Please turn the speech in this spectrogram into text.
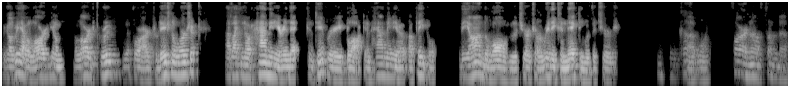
because we have a large, you know, a large group for our traditional worship. I'd like to know how many are in that contemporary block and how many of, of people beyond the walls of the church are really connecting with the church. Uh, far enough from the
